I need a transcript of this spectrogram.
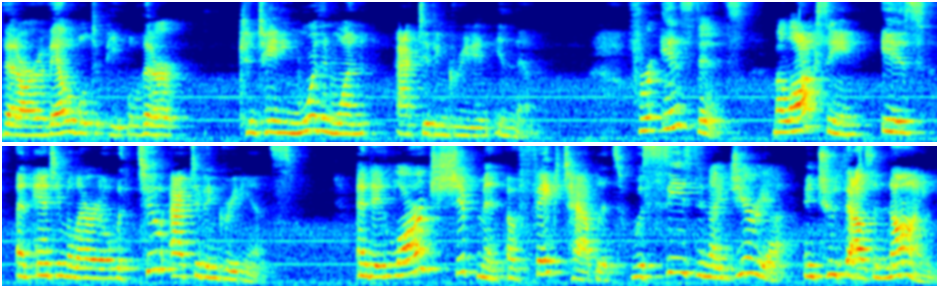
that are available to people that are containing more than one active ingredient in them. For instance, Maloxine is an antimalarial with two active ingredients. And a large shipment of fake tablets was seized in Nigeria in 2009.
